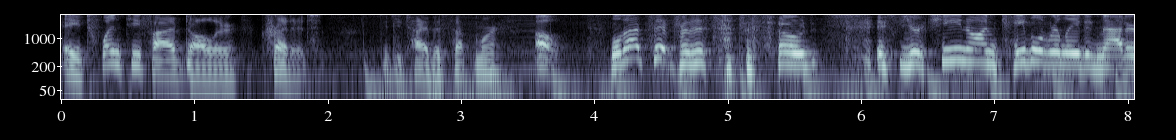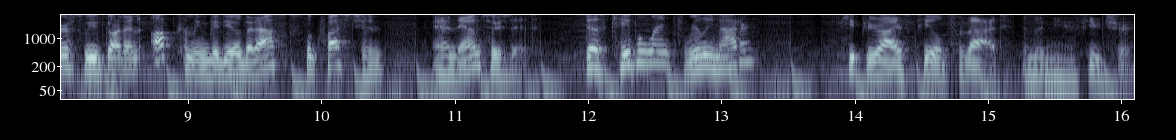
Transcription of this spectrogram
a $25 credit. Did you tie this up more? Oh, well, that's it for this episode. If you're keen on cable related matters, we've got an upcoming video that asks the question and answers it. Does cable length really matter? Keep your eyes peeled for that in the near future.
